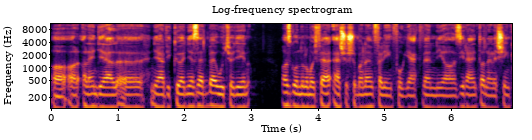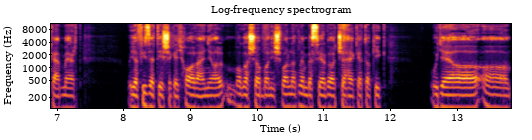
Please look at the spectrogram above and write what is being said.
a, a, a lengyel nyelvi környezetbe, úgyhogy én azt gondolom, hogy fel, elsősorban nem felénk fogják venni az irányt, annál is inkább, mert ugye a fizetések egy halványjal magasabban is vannak, nem beszélve a cseheket, akik ugye a, a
